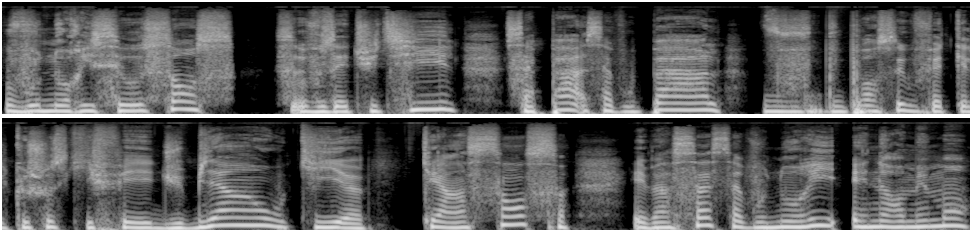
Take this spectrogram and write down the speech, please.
vous nourrissez au sens. Vous êtes utile, ça, ça vous parle, vous, pensez que vous faites quelque chose qui fait du bien ou qui, euh, qui a un sens, et eh bien ça, ça vous nourrit énormément.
